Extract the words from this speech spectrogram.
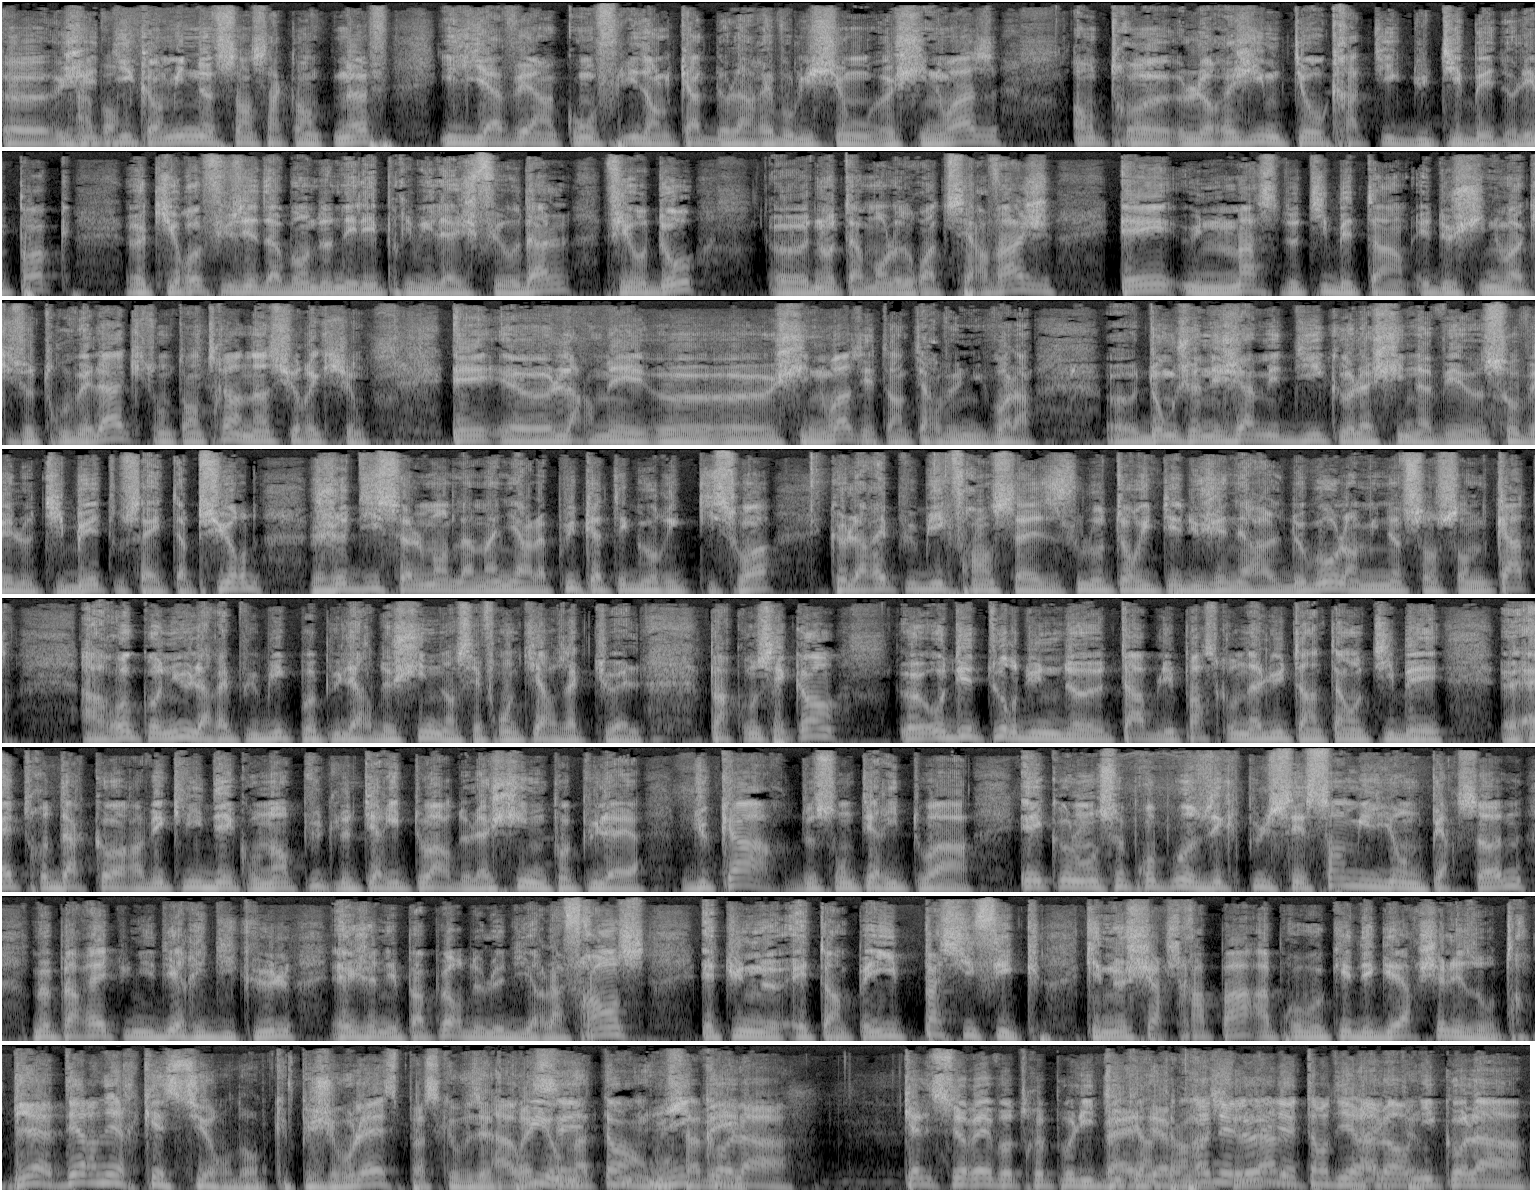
Euh, j'ai ah dit qu'en 1959, il y avait un conflit dans le cadre de la révolution euh, chinoise entre le régime théocratique du Tibet de l'époque, euh, qui refusait d'abandonner les privilèges féodaux, féodaux notamment le droit de servage, et une masse de Tibétains et de Chinois qui se trouvaient là, qui sont entrés en insurrection. Et l'armée chinoise est intervenue. Voilà. donc je n'ai jamais dit que la Chine avait sauvé le Tibet, tout ça est absurde. Je dis seulement de la manière la plus catégorique qui soit que la République française, sous l'autorité du général de Gaulle, en 1964, a reconnu la République populaire de Chine dans ses frontières actuelles. Par conséquent, euh, au détour d'une table, et parce qu'on a lu Tintin au Tibet, euh, être d'accord avec l'idée qu'on ampute le territoire de la Chine populaire du quart de son territoire et que l'on se propose d'expulser 100 millions de personnes me paraît une idée ridicule et je n'ai pas peur de le dire. La France est, une, est un pays pacifique qui ne cherchera pas à provoquer des guerres chez les autres. Bien, dernière question donc, puis je vous laisse parce que vous êtes ah oui, on m'attend. Nicolas, quelle serait votre politique ben, internationale Alors Nicolas,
